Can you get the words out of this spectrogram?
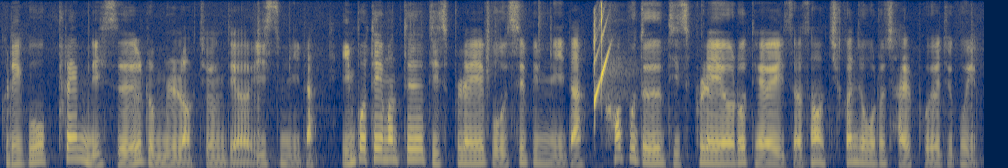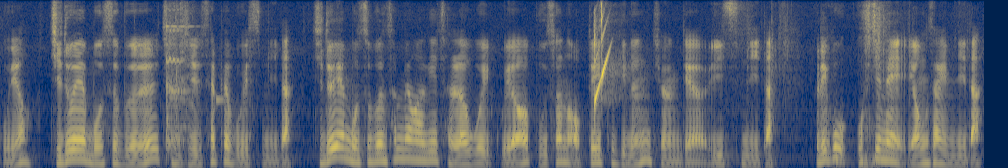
그리고 프레임 리스 룸밀러 적용되어 있습니다. 인포테인먼트 디스플레이의 모습입니다. 커브드 디스플레이어로 되어 있어서 직관적으로 잘 보여주고 있고요. 지도의 모습을 잠시 살펴보겠습니다. 지도의 모습은 선명하게 잘 나오고 있고요. 무선 업데이트 기능 적용되어 있습니다. 그리고 후진의 영상입니다.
